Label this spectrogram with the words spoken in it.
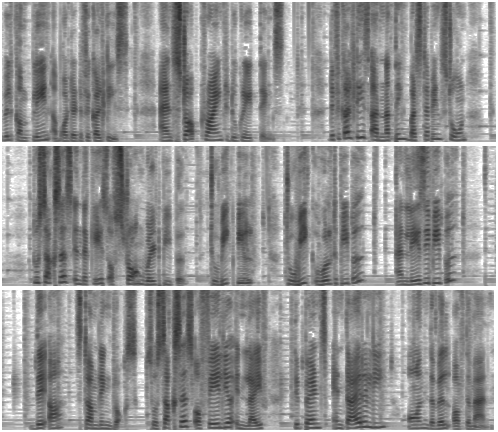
will complain about their difficulties and stop trying to do great things. Difficulties are nothing but stepping stone to success in the case of strong-willed people. To weak people, to weak-willed people and lazy people, they are stumbling blocks. So success or failure in life depends entirely on the will of the man.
